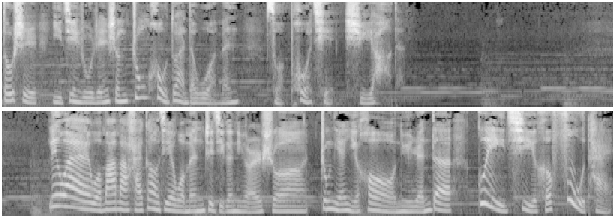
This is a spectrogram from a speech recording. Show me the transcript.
都是已进入人生中后段的我们所迫切需要的。另外，我妈妈还告诫我们这几个女儿说：中年以后，女人的贵气和富态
